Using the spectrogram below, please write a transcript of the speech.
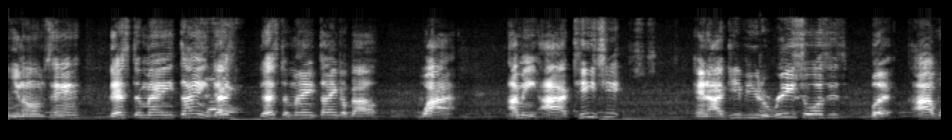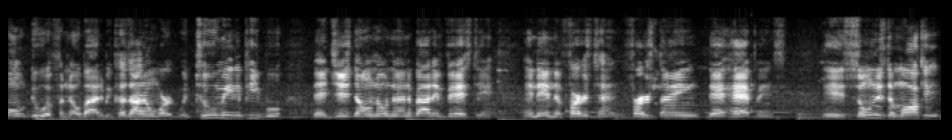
You know what I'm saying? That's the main thing. That's that's the main thing about why I mean I teach it and I give you the resources, but I won't do it for nobody because I don't work with too many people that just don't know nothing about investing. And then the first time, first thing that happens is as soon as the market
